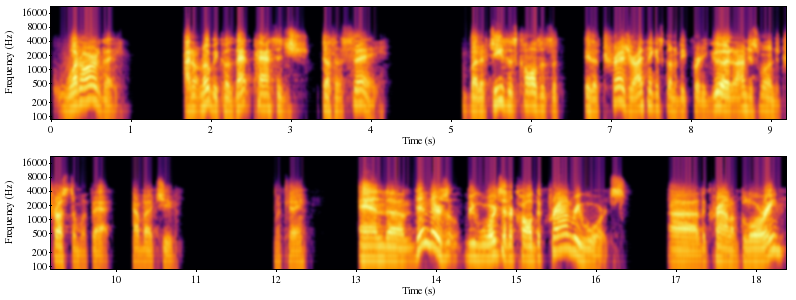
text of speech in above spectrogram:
What are they? I don't know because that passage doesn't say. But if Jesus calls it a, it a treasure, I think it's going to be pretty good, and I'm just willing to trust them with that. How about you? Okay. And um, then there's rewards that are called the crown rewards uh, the crown of glory,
